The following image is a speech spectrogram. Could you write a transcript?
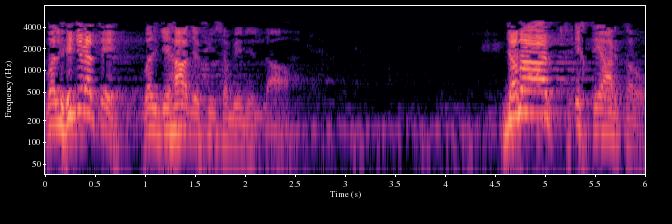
و ہجرت و جہاد فی سبیل اللہ جماعت اختیار کرو۔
